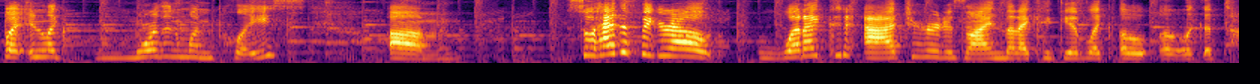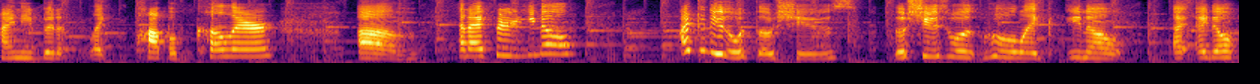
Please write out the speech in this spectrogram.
but in like more than one place. Um, so I had to figure out what I could add to her design that I could give like a, a like a tiny bit of, like pop of color. Um, and I figured, you know, I could do it with those shoes. Those shoes who, who like, you know, I, I don't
